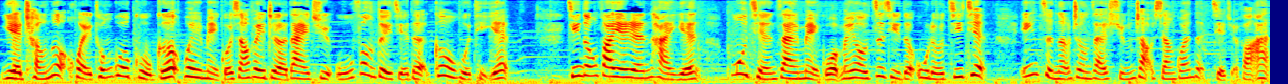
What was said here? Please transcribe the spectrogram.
也承诺会通过谷歌为美国消费者带去无缝对接的购物体验。京东发言人坦言，目前在美国没有自己的物流基建，因此呢，正在寻找相关的解决方案。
